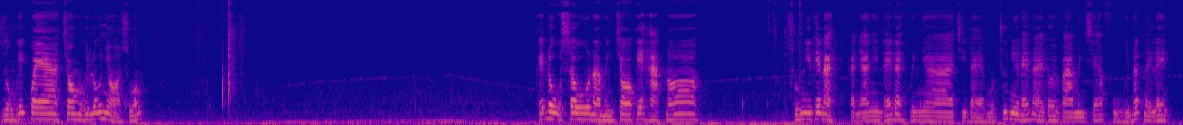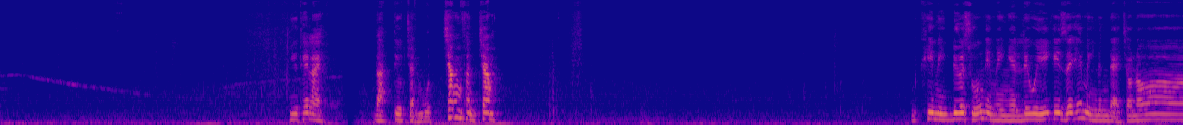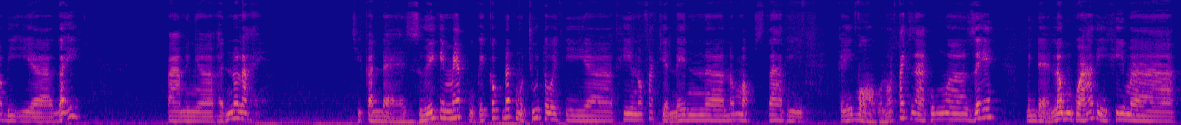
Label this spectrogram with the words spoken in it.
Dùng cái que cho một cái lỗ nhỏ xuống. Cái độ sâu là mình cho cái hạt nó xuống như thế này, cả nhà nhìn thấy đây, mình à, chỉ để một chút như thế này thôi và mình sẽ phủ cái đất này lên. Như thế này, đạt tiêu chuẩn 100% khi mình đưa xuống thì mình lưu ý cái rễ mình đừng để cho nó bị à, gãy. Và mình à, ấn nó lại chỉ cần để dưới cái mép của cái cốc đất một chút thôi thì à, khi nó phát triển lên à, nó mọc ra thì cái vỏ của nó tách ra cũng à, dễ. Mình để lông quá thì khi mà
